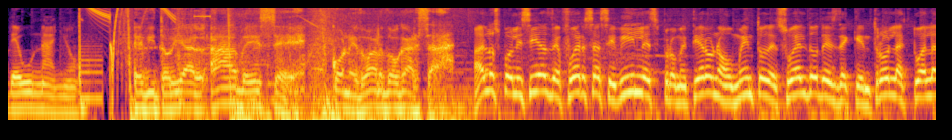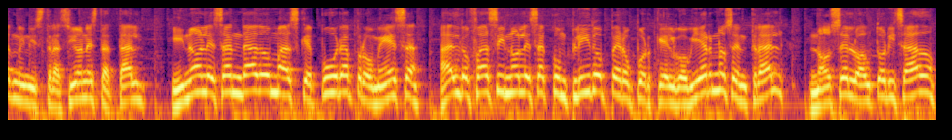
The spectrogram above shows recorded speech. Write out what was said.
de un año. Editorial ABC con Eduardo Garza. A los policías de Fuerza Civil les prometieron aumento de sueldo desde que entró la actual administración estatal y no les han dado más que pura promesa. Aldo Fassi no les ha cumplido, pero porque el gobierno central no se lo ha autorizado.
